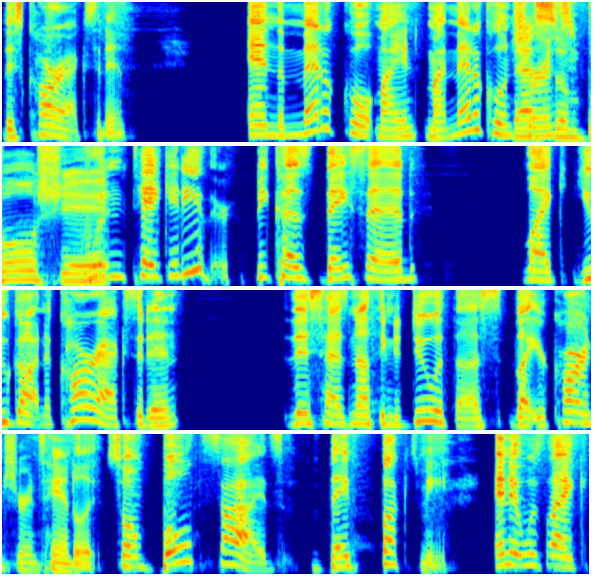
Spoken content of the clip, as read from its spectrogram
this car accident. And the medical my my medical insurance That's some bullshit. wouldn't take it either because they said like you got in a car accident this has nothing to do with us let your car insurance handle it so on both sides they fucked me and it was like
